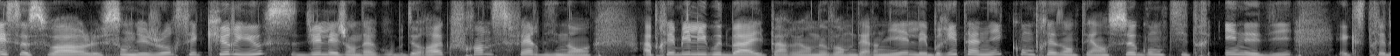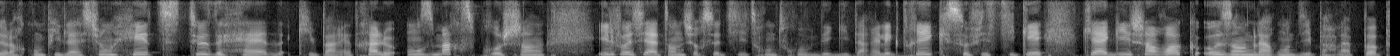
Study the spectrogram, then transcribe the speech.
Et ce soir, le son du jour, c'est Curious du légendaire groupe de rock Franz Ferdinand. Après Billy Goodbye, paru en novembre dernier, les Britanniques ont présenté un second titre inédit, extrait de leur compilation Hits to the Head, qui paraîtra le 11 mars prochain. Il faut s'y attendre sur ce titre, on trouve des guitares électriques, sophistiquées, qui aguichent un rock aux angles arrondis par la pop.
